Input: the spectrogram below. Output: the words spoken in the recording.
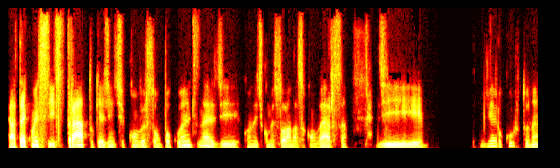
até com esse extrato que a gente conversou um pouco antes, né, de quando a gente começou a nossa conversa de dinheiro curto, né?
